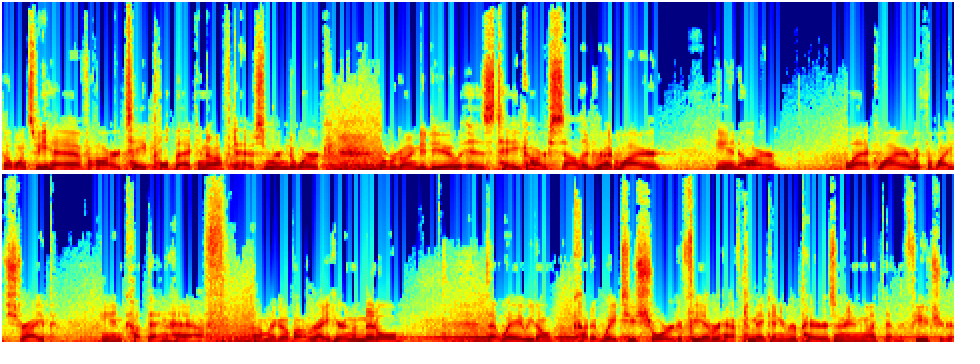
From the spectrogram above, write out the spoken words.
Uh, once we have our tape pulled back enough to have some room to work, what we're going to do is take our solid red wire and our black wire with the white stripe and cut that in half. I'm going to go about right here in the middle. That way we don't cut it way too short if we ever have to make any repairs or anything like that in the future.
